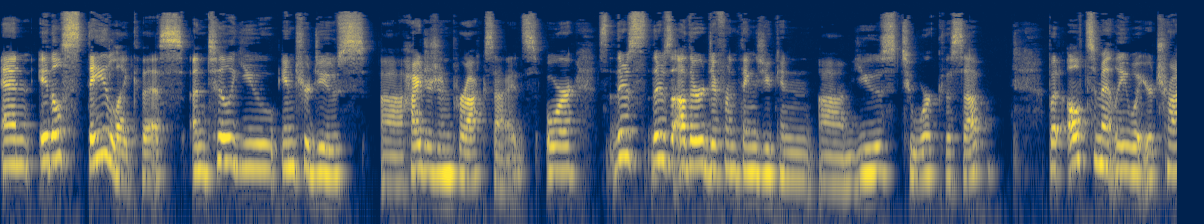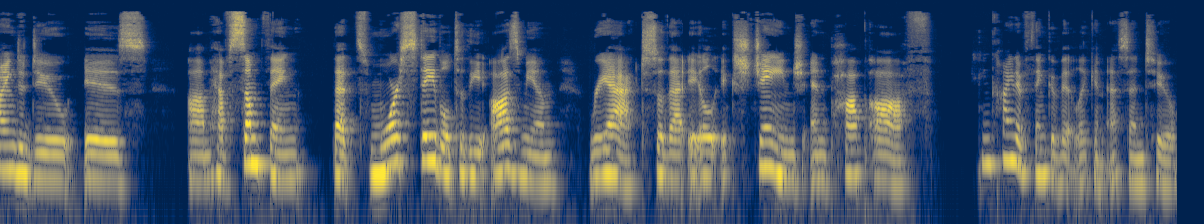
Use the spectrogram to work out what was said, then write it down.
and it'll stay like this until you introduce uh, hydrogen peroxides. Or there's there's other different things you can um, use to work this up. But ultimately, what you're trying to do is um, have something that's more stable to the osmium react so that it'll exchange and pop off. You can kind of think of it like an SN2.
